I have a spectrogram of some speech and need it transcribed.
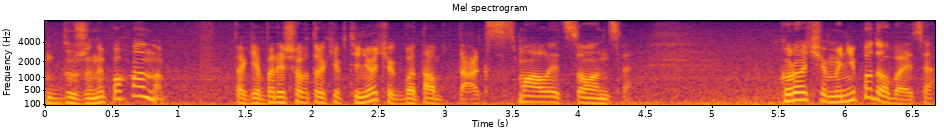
дуже непогано. Так, я перейшов трохи в тіньочок, бо там так смалить сонце. Коротше, мені подобається.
